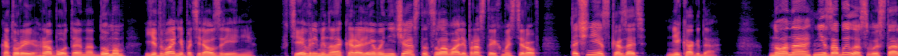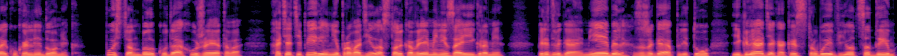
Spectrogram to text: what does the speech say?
который, работая над домом, едва не потерял зрение. В те времена королевы не часто целовали простых мастеров, точнее сказать, никогда. Но она не забыла свой старый кукольный домик. Пусть он был куда хуже этого, хотя теперь и не проводила столько времени за играми, передвигая мебель, зажигая плиту и глядя, как из трубы вьется дым,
